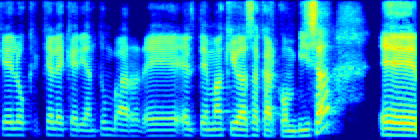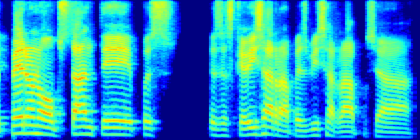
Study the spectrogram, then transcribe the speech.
que, lo que, le querían tumbar eh, el tema que iba a sacar con Visa. Eh, pero no obstante, pues, pues es que Bizarrap es Bizarrap, o sea,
